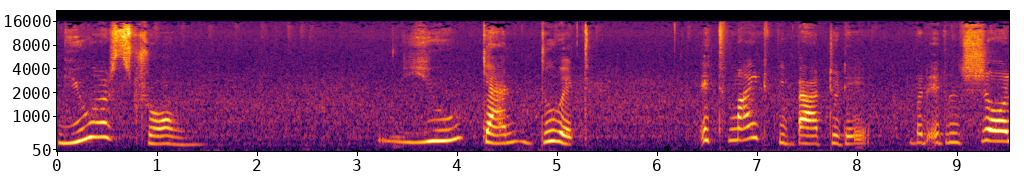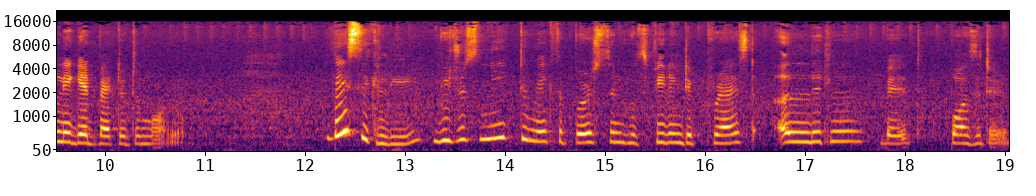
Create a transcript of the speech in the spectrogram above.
You are strong. You can do it. It might be bad today, but it will surely get better tomorrow. Basically, we just need to make the person who's feeling depressed a little bit positive.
